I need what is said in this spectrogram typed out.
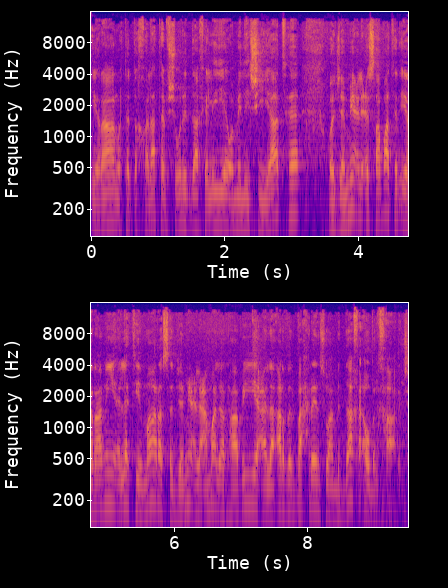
إيران وتدخلاتها في الشؤون الداخلية وميليشياتها وجميع العصابات الإيرانية التي مارست جميع الأعمال الإرهابية على أرض البحرين سواء بالداخل أو بالخارج.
